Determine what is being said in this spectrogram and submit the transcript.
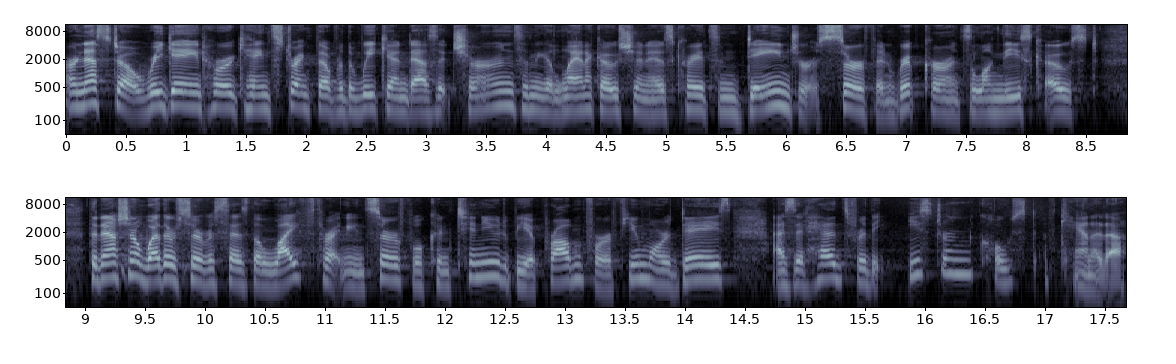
Ernesto regained hurricane strength over the weekend as it churns in the Atlantic Ocean has created some dangerous surf and rip currents along the East Coast. The National Weather Service says the life-threatening surf will continue to be a problem for a few more days as it heads for the eastern coast of Canada.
